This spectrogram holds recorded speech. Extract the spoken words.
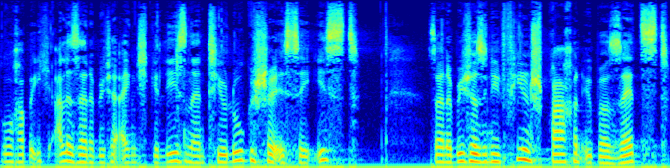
so habe ich alle seine Bücher eigentlich gelesen, ein theologischer Essayist. Seine Bücher sind in vielen Sprachen übersetzt.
